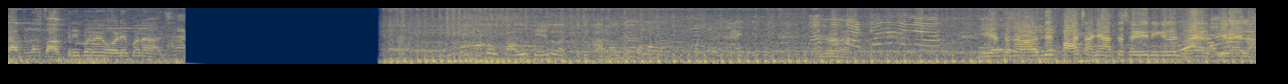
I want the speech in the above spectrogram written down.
आपलं भाकरी पण आहे वडे पण आहे आज. हे आता पाच आणि आता सगळे निघाले बाहेर फिरायला.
